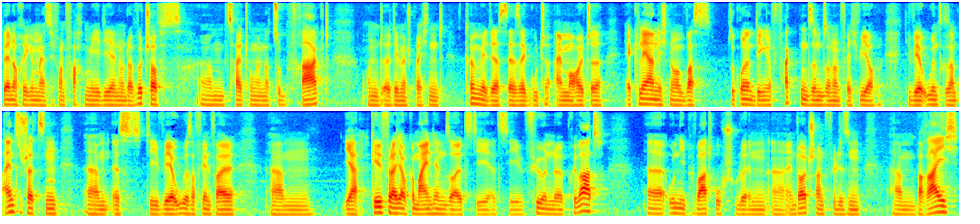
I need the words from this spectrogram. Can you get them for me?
Werden auch regelmäßig von Fachmedien oder Wirtschaftszeitungen dazu befragt und äh, dementsprechend können wir dir das sehr, sehr gut einmal heute erklären. Nicht nur, was so grundlegende Fakten sind, sondern vielleicht wie auch die WHU insgesamt einzuschätzen ähm, ist. Die WHU ist auf jeden Fall, ähm, ja, gilt vielleicht auch gemeinhin so als die, als die führende Privat- äh, Uni, Privathochschule in, äh, in Deutschland für diesen ähm, Bereich.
